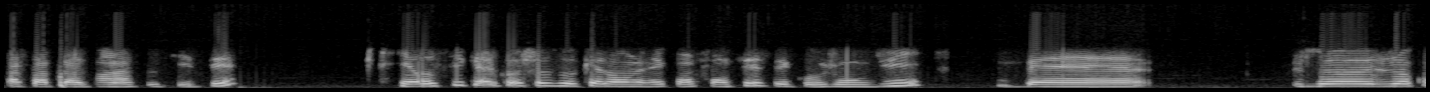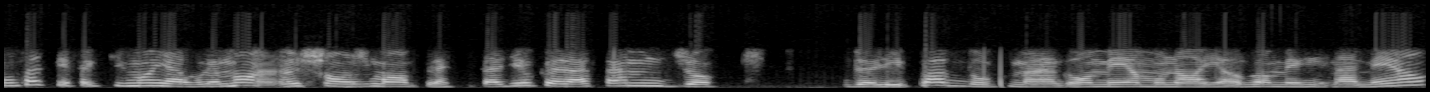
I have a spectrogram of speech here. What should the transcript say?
a sa place dans la société. Il y a aussi quelque chose auquel on est confronté, c'est qu'aujourd'hui ben je, je constate qu'effectivement, il y a vraiment un changement en place. C'est-à-dire que la femme joke de l'époque, donc ma grand-mère, mon arrière-grand-mère et ma mère,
